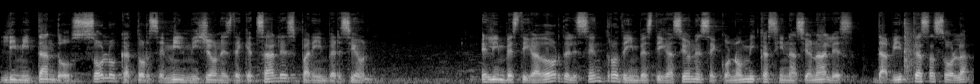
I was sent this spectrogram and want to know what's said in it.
limitando solo 14 mil millones de quetzales para inversión. El investigador del Centro de Investigaciones Económicas y Nacionales, David Casasola,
